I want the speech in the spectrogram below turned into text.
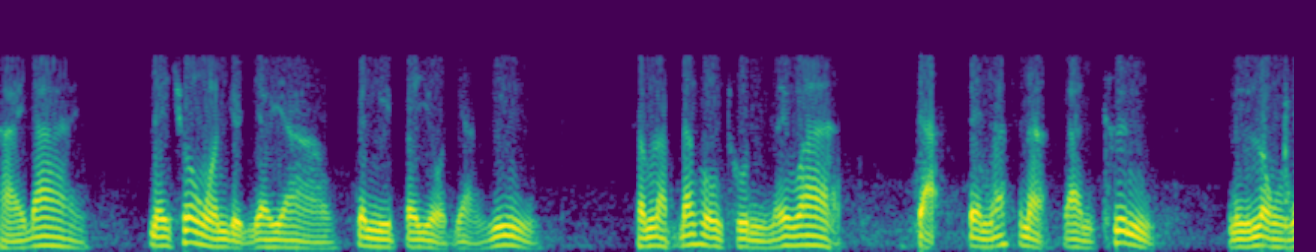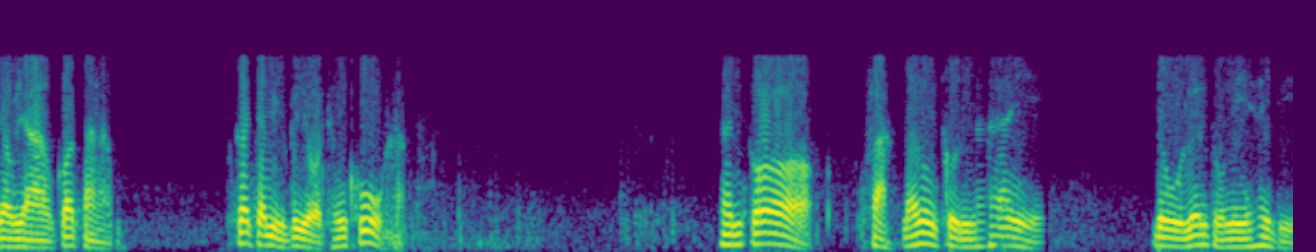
ขายได้ในช่วงวันหยุดยาวๆ จะมีประโยชน์อย่างยิ่ง สำหรับนักลงทุนไม่ว่าจะเป็นลักษณะการขึ้น หรือลงยาวๆก็ตาม ก็จะมีประโยชน์ทั้งคู่ครับท่านก็ฝากนักลงทุนให้ดูเรื่องตรงนี้ให้ดี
